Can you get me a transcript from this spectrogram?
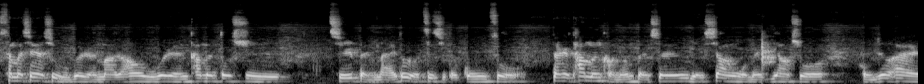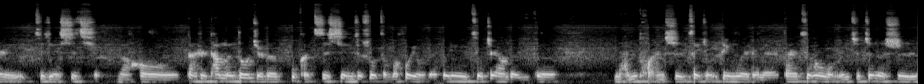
他们现在是五个人嘛，然后五个人他们都是其实本来都有自己的工作，但是他们可能本身也像我们一样说很热爱这件事情，然后但是他们都觉得不可置信，就说怎么会有人会愿意做这样的一个男团是这种定位的嘞？但是最后我们就真的是。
